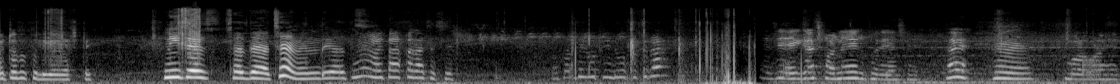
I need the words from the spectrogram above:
ওইটা তো তুলি গাছটি নিচে সাথে আছে মেহেন্দি গাছ হুম ওইটা একটা গাছ আছে। ওখান থেকে উঠিয়ে দেবো কিছুটা এই যে এই গাছ অনেক ধরে আছে হ্যাঁ? হুম বড় বড় হ্যাঁ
